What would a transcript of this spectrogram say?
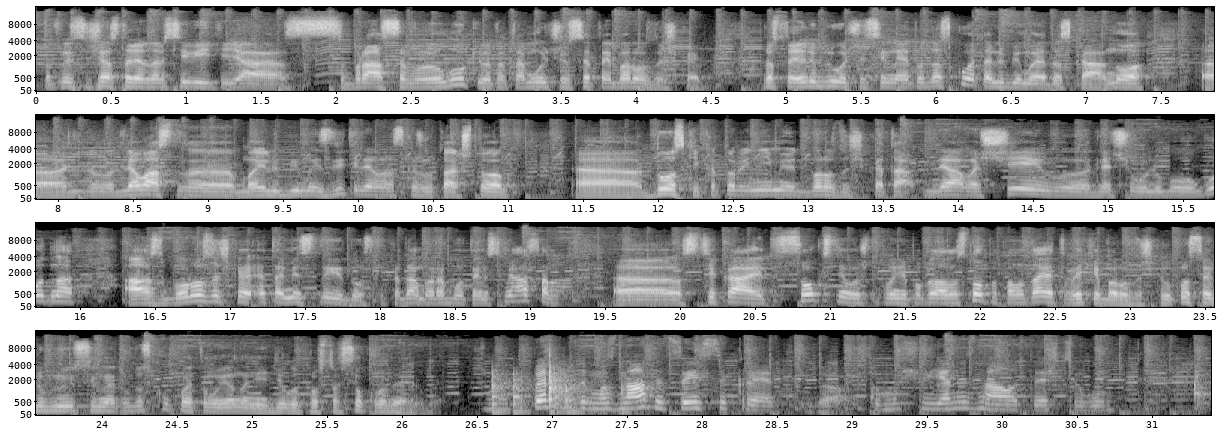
Вот вы сейчас, наверное, все видите, я сбрасываю лук и вот это мучаю с этой бороздочкой. Просто я люблю очень сильно эту доску, это любимая доска, но э, для вас, э, мои любимые зрители, я вам расскажу так, что э, доски, которые не имеют бороздочек, это для овощей, в- для чего любого угодно, а с бороздочкой это мясные доски. Когда мы работаем с мясом, э, стекает сок с него, чтобы он не попадал на стол, попадает в эти бороздочки. Ну, просто я люблю сильно эту доску, поэтому я на ней делаю просто все, кроме рыбы. Ну, тепер будемо знати цей секрет, Да. тому що я не знала теж цього.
